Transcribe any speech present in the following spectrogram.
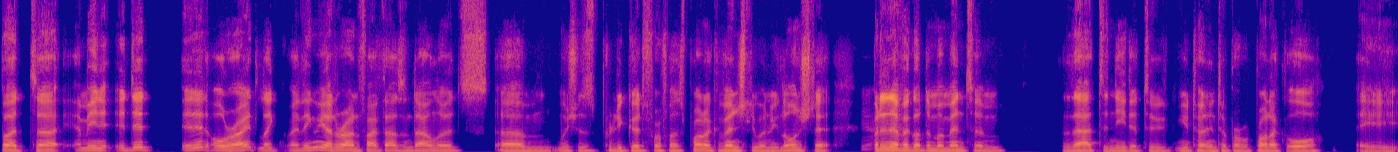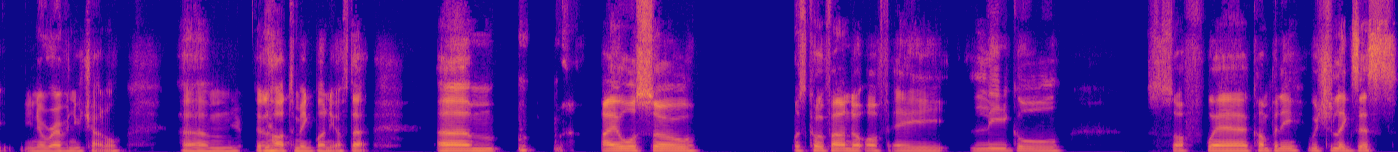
but uh, I mean, it, did it did all right. Like I think we had around five thousand downloads, um, which is pretty good for a first product. Eventually, when we launched it, Yeah. but it never got the momentum that it needed to you know, turn into a proper product or a you know revenue channel. Um, Yep. it was hard to make money off that. Um, I also was co-founder of a legal software company which still exists.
